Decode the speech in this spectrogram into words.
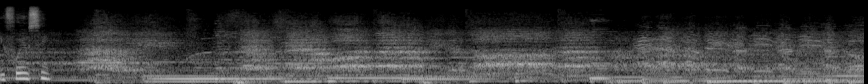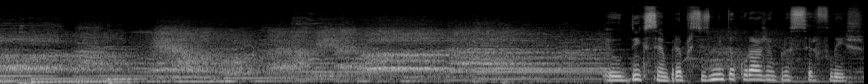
e foi assim. Eu digo sempre, é preciso muita coragem para se ser feliz,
